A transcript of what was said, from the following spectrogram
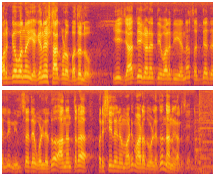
ವರ್ಗವನ್ನು ಎಗನೆಸ್ಟ್ ಹಾಕೊಳ್ಳೋ ಬದಲು ಈ ಜಾತಿ ಗಣತಿ ವರದಿಯನ್ನು ಸದ್ಯದಲ್ಲಿ ನಿಲ್ಲಿಸೋದೇ ಒಳ್ಳೆಯದು ಆನಂತರ ಪರಿಶೀಲನೆ ಮಾಡಿ ಮಾಡೋದು ಒಳ್ಳೆಯದು ನನಗನ್ಸುತ್ತೆ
